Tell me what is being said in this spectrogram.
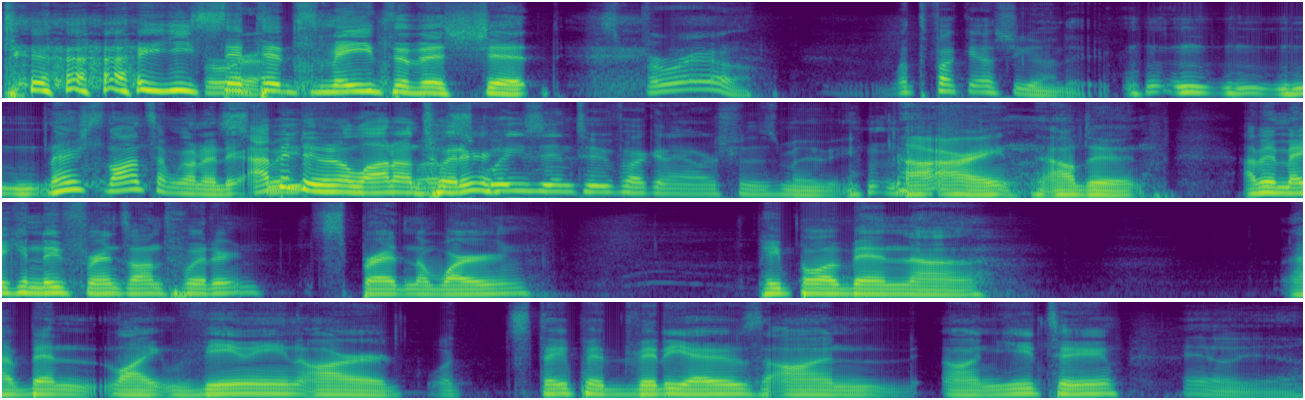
you For real. sentenced me to this shit. For real. What the fuck else you gonna do? There's lots I'm gonna do. I've been doing a lot on Well, Twitter. Squeeze in two fucking hours for this movie. All right, I'll do it. I've been making new friends on Twitter, spreading the word. People have been uh have been like viewing our What? stupid videos on on YouTube. Hell yeah.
